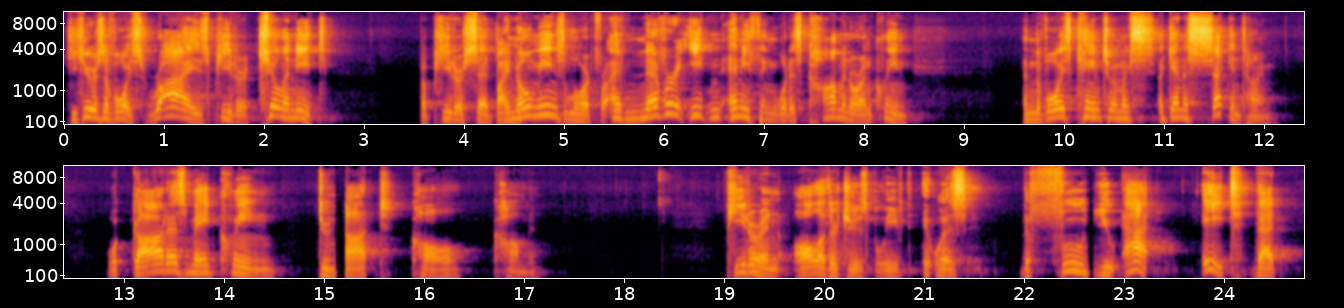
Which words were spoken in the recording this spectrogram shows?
he hears a voice, Rise, Peter, kill and eat. But Peter said, By no means, Lord, for I have never eaten anything what is common or unclean. And the voice came to him again a second time What God has made clean, do not call common. Peter and all other Jews believed it was the food you at, ate that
